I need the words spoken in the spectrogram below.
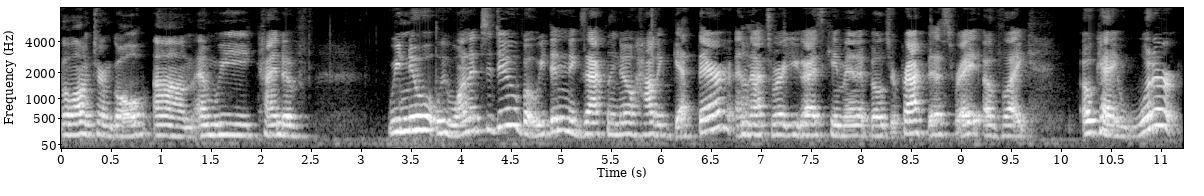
the long term goal um, and we kind of we knew what we wanted to do but we didn't exactly know how to get there and Uh-huh. that's where you guys came in at build your practice right of like okay what are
